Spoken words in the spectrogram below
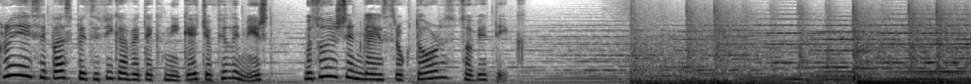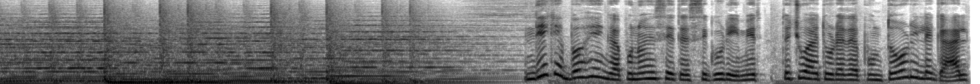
kryhej sipas specifikave teknike që fillimisht mësoheshin nga instruktorë sovjetikë. Ndjekja bëhej nga punonjësit e sigurimit të quajtur edhe punëtorë ilegalë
